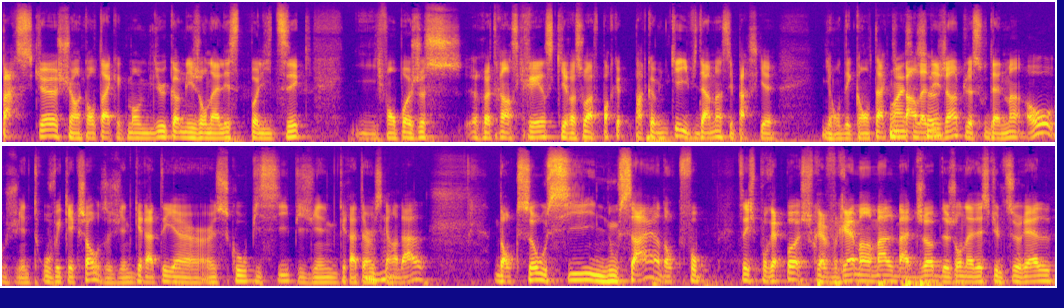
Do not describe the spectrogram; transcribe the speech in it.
parce que je suis en contact avec mon milieu, comme les journalistes politiques. Ils font pas juste retranscrire ce qu'ils reçoivent par, par communiqué. Évidemment, c'est parce que ils ont des contacts, Ouais, ils parlent à des gens, puis là, soudainement, oh, je viens de trouver quelque chose, je viens de gratter un, un scoop ici, puis je viens de gratter un Mhm. scandale. Donc ça aussi nous sert. Donc faut, tu sais, je pourrais pas, je ferais vraiment mal ma job de journaliste culturel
